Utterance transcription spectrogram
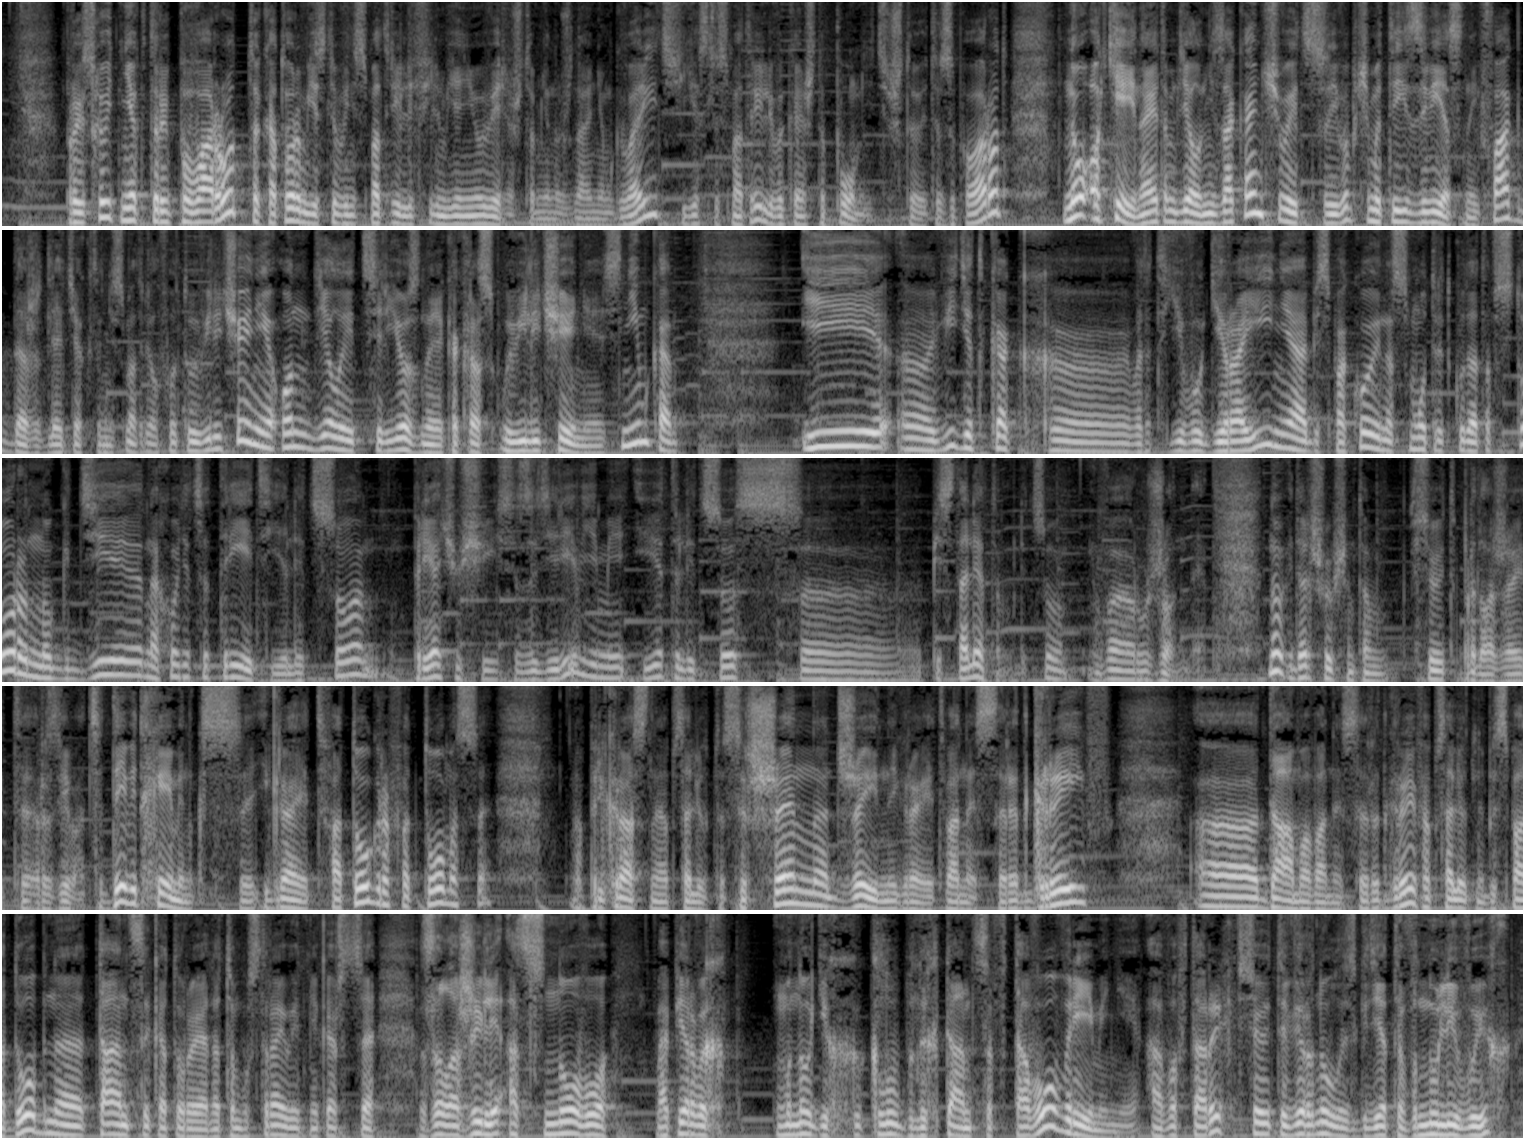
происходит некоторый поворот, о котором, если вы не смотрели фильм, я не уверен, что мне нужно о нем говорить. Если смотрели, вы, конечно, помните, что это за поворот. Но окей, на этом дело не заканчивается. И, в общем, это известный факт, даже для тех, кто не смотрел фотоувеличение. Он делает серьезное как раз увеличение снимка и э, видит, как э, вот эта его героиня обеспокоенно смотрит куда-то в сторону, где находится третье лицо, прячущееся за деревьями, и это лицо с э, пистолетом, лицо вооруженное. Ну и дальше, в общем, там все это продолжает развиваться. Дэвид Хэммингс играет фотографа Томаса, прекрасно абсолютно совершенно. Джейн играет Ванесса Редгрейв. А, дама Ванесса Редгрейв абсолютно бесподобна. Танцы, которые она там устраивает, мне кажется, заложили основу, во-первых, многих клубных танцев того времени, а во-вторых, все это вернулось где-то в нулевых.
